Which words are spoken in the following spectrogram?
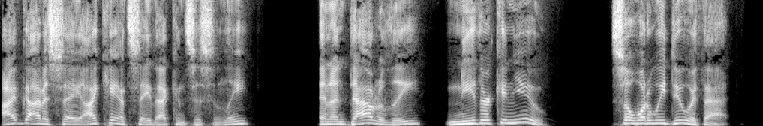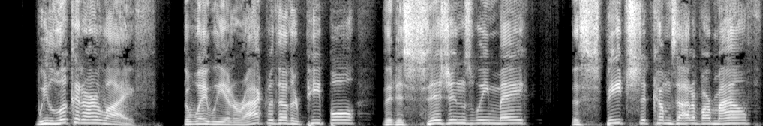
I've got to say, I can't say that consistently. And undoubtedly, neither can you. So, what do we do with that? We look at our life, the way we interact with other people, the decisions we make, the speech that comes out of our mouth,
